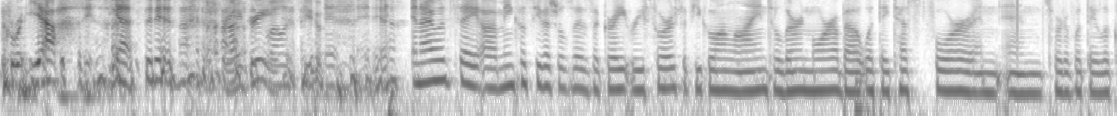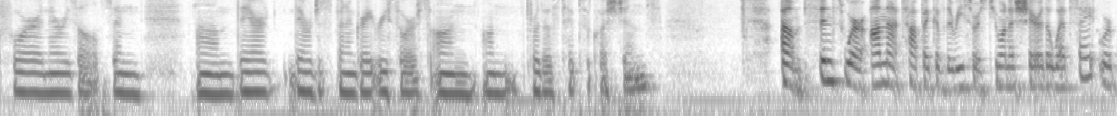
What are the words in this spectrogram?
Great. Yeah. yes, it is for I us agree. as well as you. And, and- Yeah. and I would say uh, Maine Coast Sea Vegetables is a great resource if you go online to learn more about what they test for and, and sort of what they look for in their results. And um, they are they're just been a great resource on on for those types of questions. Um, since we're on that topic of the resource, do you want to share the website where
